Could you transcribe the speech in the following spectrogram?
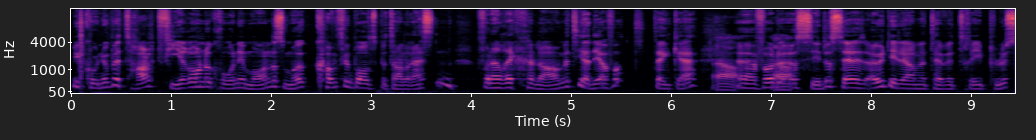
vi kunne jo betalt 400 kroner i måneden, så må jo comfy balls betale resten for den reklametida de har fått, tenker jeg. Ja, Eh, For ja. å sitte og se òg de der TV3 pluss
